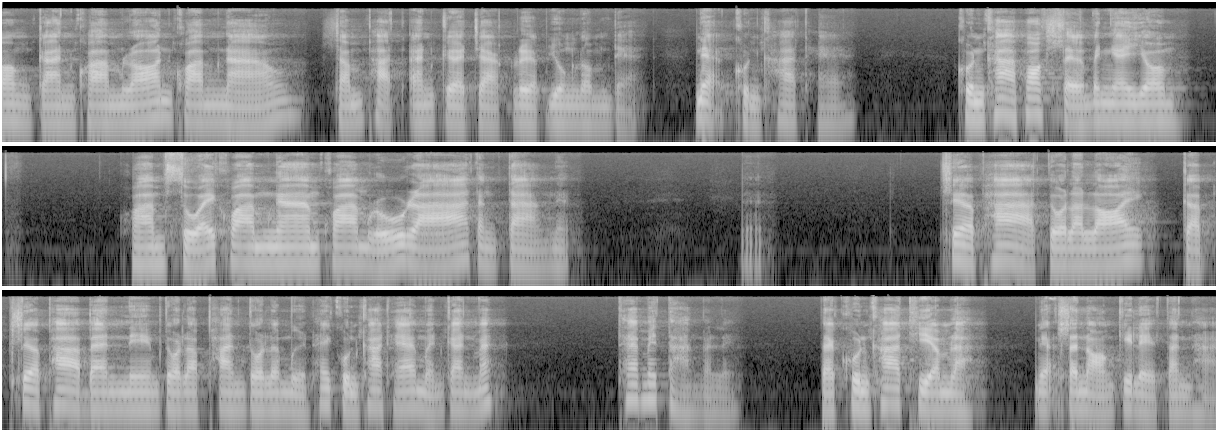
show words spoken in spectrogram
ป้องกันความร้อนความหนาว สัมผัสอันเกิดจากเรือบยุงลมแดด เนี่ยคุณค่าแท้ คุณค่าพอกเสริมเป็นไงโยม ความสวยความงาม ความหรูหราต่างๆเนี่ยเสื้อผ้าตัวละร้อยกับเสื้อผ้าแบรนด์เนม ตัวละพันตัวละหมื่นให้คุณค่าแท้เหมือนกันไหมแทบไม่ต่างกันเลย แต่คุณค่าเทียมล่ะ เนี่ยสนองกิเลสตัณหา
